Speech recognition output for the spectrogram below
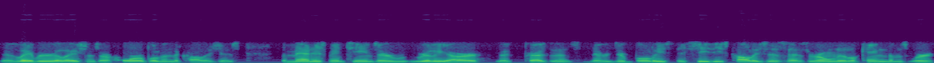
The labor relations are horrible in the colleges. The management teams are really are the presidents. They're they're bullies. They see these colleges as their own little kingdoms where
